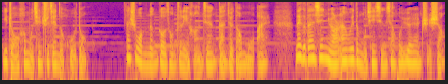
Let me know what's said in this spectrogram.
一种和母亲之间的互动。但是我们能够从字里行间感觉到母爱，那个担心女儿安危的母亲形象会跃然纸上，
